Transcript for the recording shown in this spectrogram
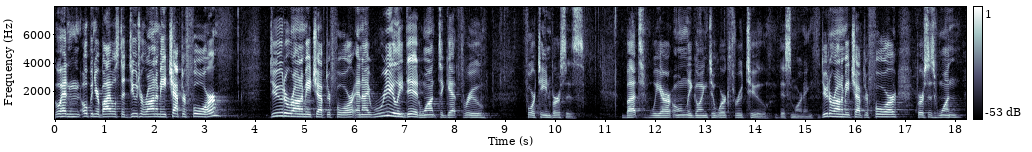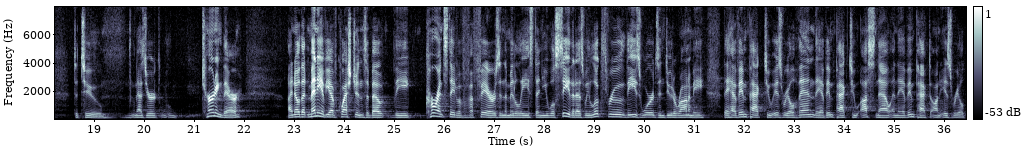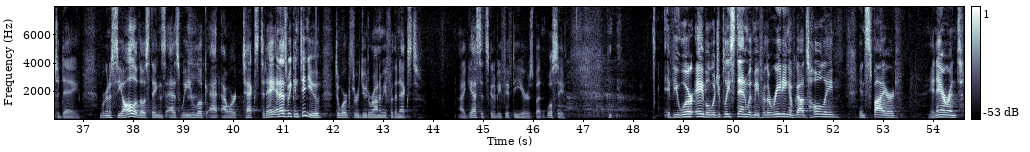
Go ahead and open your Bibles to Deuteronomy chapter 4. Deuteronomy chapter 4, and I really did want to get through 14 verses, but we are only going to work through two this morning. Deuteronomy chapter 4, verses 1 to 2. And as you're turning there, I know that many of you have questions about the current state of affairs in the Middle East, and you will see that as we look through these words in Deuteronomy, they have impact to Israel then, they have impact to us now, and they have impact on Israel today. We're going to see all of those things as we look at our text today, and as we continue to work through Deuteronomy for the next, I guess it's going to be 50 years, but we'll see. if you were able, would you please stand with me for the reading of God's holy, inspired, inerrant,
